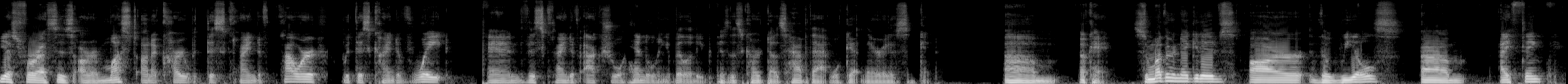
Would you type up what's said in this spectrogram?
PS4Ss are a must on a car with this kind of power, with this kind of weight, and this kind of actual handling ability because this car does have that. We'll get there in a second. Um, okay. Some other negatives are the wheels. Um, I think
